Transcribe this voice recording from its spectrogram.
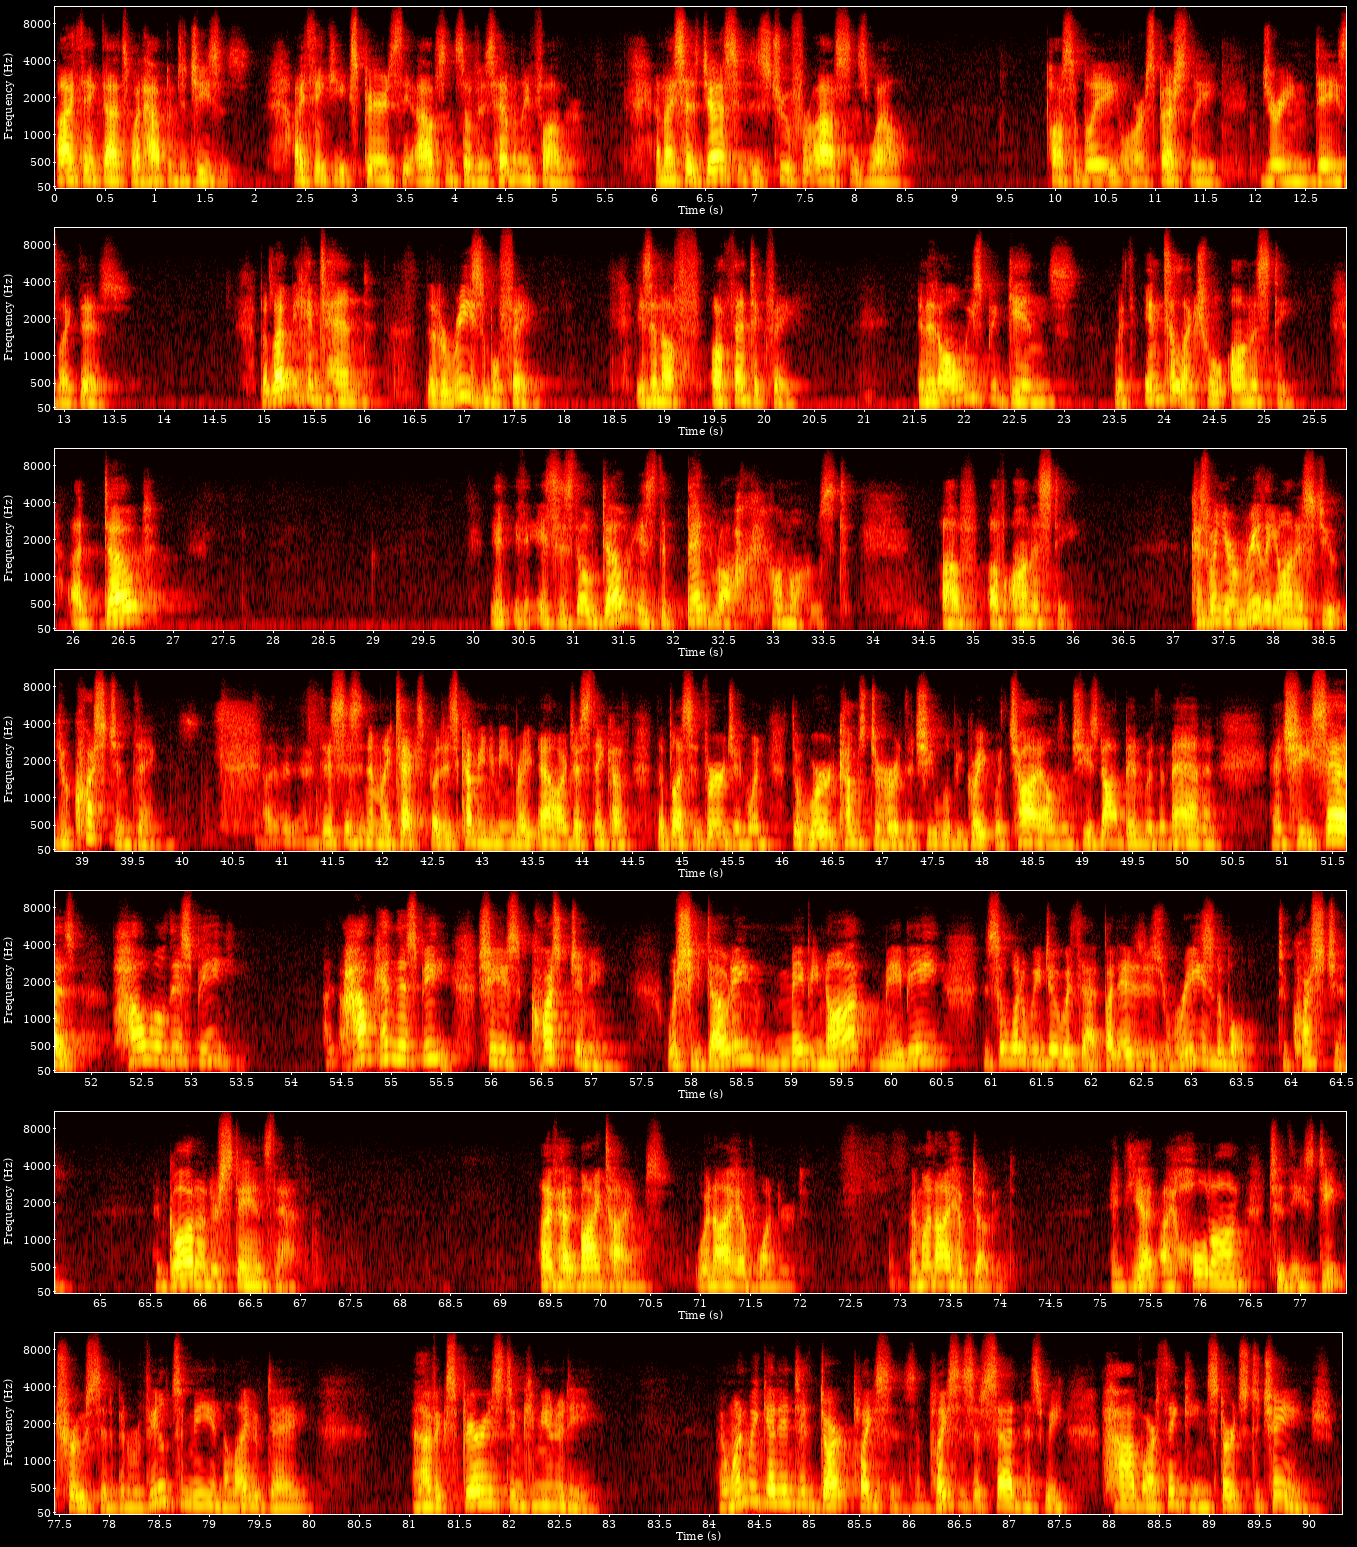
I think that's what happened to Jesus. I think he experienced the absence of his heavenly Father and I said, Jess, it is true for us as well, possibly or especially during days like this. But let me contend that a reasonable faith is an authentic faith, and it always begins with intellectual honesty. A doubt, it, it's as though doubt is the bedrock almost of, of honesty. Because when you're really honest, you, you question things. Uh, this isn't in my text, but it's coming to me right now. I just think of the Blessed Virgin when the word comes to her that she will be great with child and she's not been with a man. And, and she says, How will this be? How can this be? She's questioning. Was she doubting? Maybe not. Maybe. So, what do we do with that? But it is reasonable to question. And God understands that. I've had my times when I have wondered and when I have doubted. And yet I hold on to these deep truths that have been revealed to me in the light of day and I've experienced in community. And when we get into dark places and places of sadness, we have our thinking starts to change.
